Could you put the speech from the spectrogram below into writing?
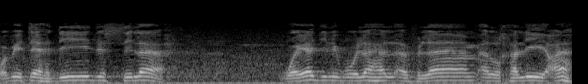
وبتهديد السلاح. ويجلب لها الأفلام الخليعة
